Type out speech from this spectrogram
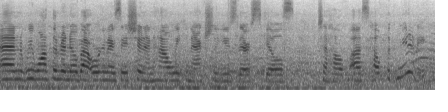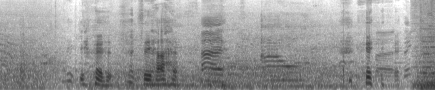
and we want them to know about organization and how we can actually use their skills to help us help the community. Say hi. Hi. Hi.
